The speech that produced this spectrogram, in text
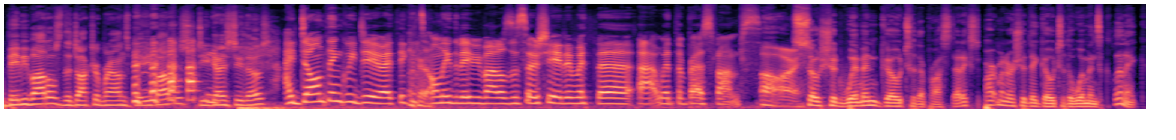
Baby bottles, the Dr. Brown's baby bottles. Do you guys do those? I don't think we do. I think it's only the baby bottles associated with the uh, with the breast pumps. Oh, all right. So should women go to the prosthetics department or should they go to the women's clinic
